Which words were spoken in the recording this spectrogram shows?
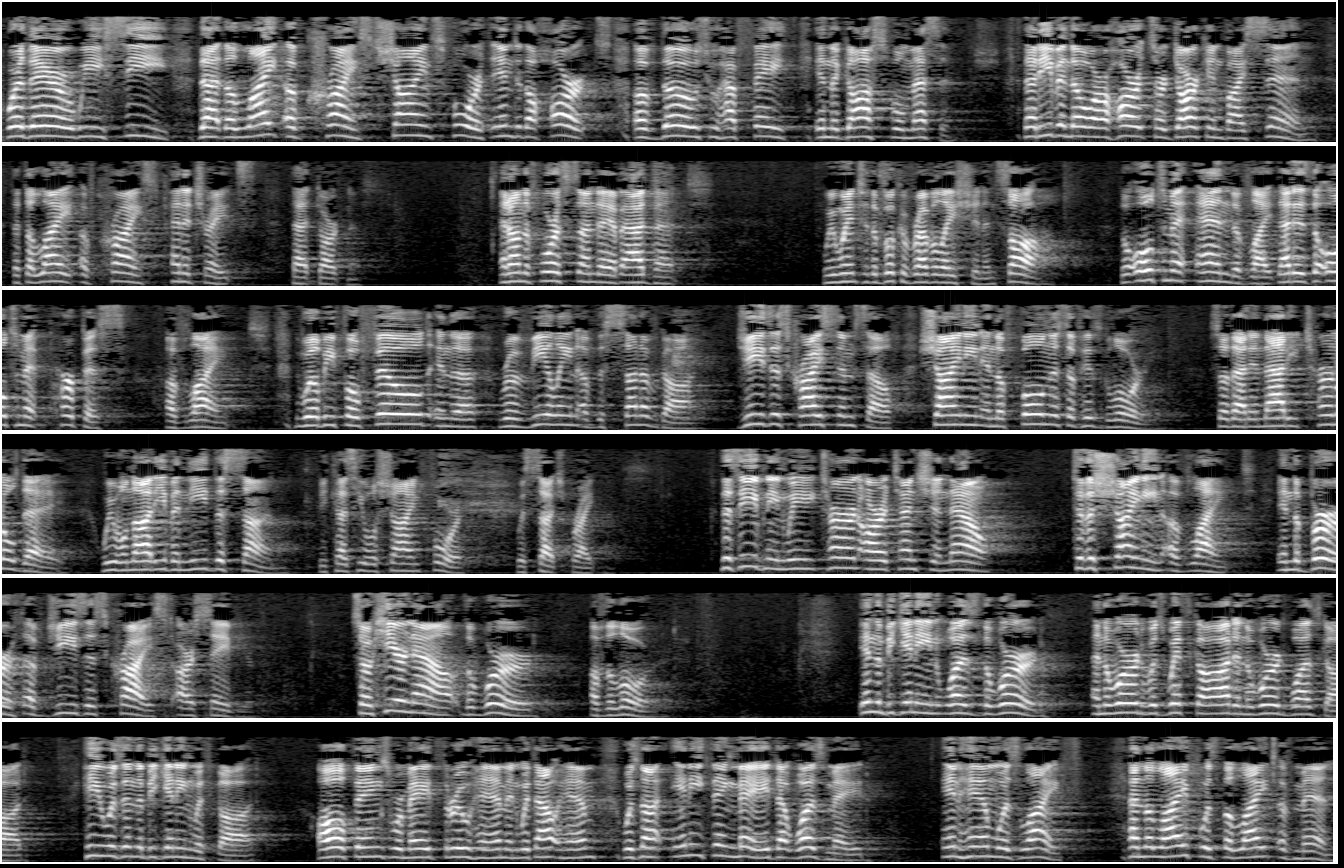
where there we see that the light of Christ shines forth into the hearts of those who have faith in the gospel message. That even though our hearts are darkened by sin, that the light of Christ penetrates that darkness. And on the fourth Sunday of Advent, we went to the book of Revelation and saw the ultimate end of light. That is the ultimate purpose of light will be fulfilled in the revealing of the Son of God, Jesus Christ Himself, shining in the fullness of His glory, so that in that eternal day we will not even need the sun because He will shine forth with such brightness. This evening we turn our attention now to the shining of light in the birth of Jesus Christ our Savior. So hear now the word of the Lord. In the beginning was the Word, and the Word was with God, and the Word was God. He was in the beginning with God. All things were made through him, and without him was not anything made that was made. In him was life, and the life was the light of men.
